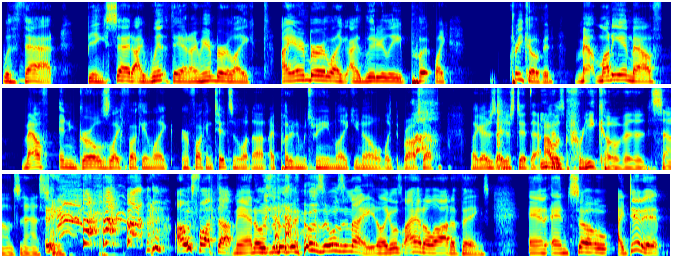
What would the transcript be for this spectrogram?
with that being said, I went there and I remember like I remember like I literally put like pre-COVID money in mouth mouth and girls like fucking like her fucking tits and whatnot. I put it in between like you know like the bra strap. Like I just I just did that. Even I was pre-COVID sounds nasty. I was fucked up, man. It was it was it was it was a night. Like it was I had a lot of things. And and so I did it.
